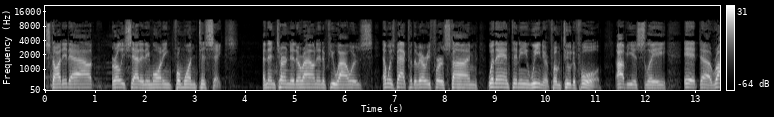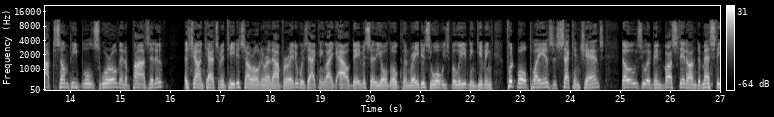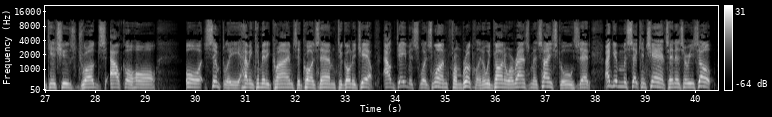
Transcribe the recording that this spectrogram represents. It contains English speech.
Started out early Saturday morning from 1 to 6, and then turned it around in a few hours and was back for the very first time with Anthony Weiner from 2 to 4. Obviously, it uh, rocked some people's world in a positive. As John Catsimatidis, our owner and operator, was acting like Al Davis of the old Oakland Raiders, who always believed in giving football players a second chance. Those who had been busted on domestic issues, drugs, alcohol, or simply having committed crimes that caused them to go to jail. Al Davis was one from Brooklyn who had gone to Erasmus High School who said, I give him a second chance. And as a result,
